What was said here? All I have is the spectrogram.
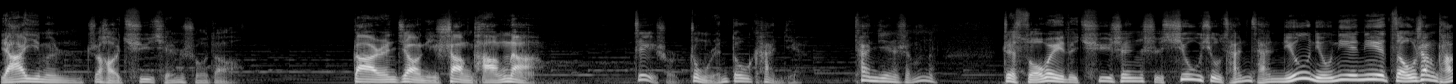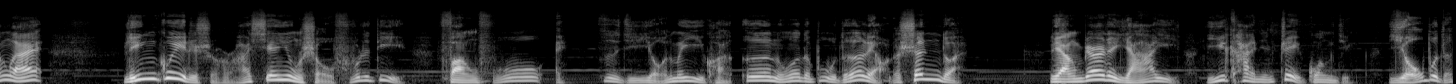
衙役们只好屈前说道：“大人叫你上堂呢。”这时候众人都看见了，看见什么呢？这所谓的屈身是羞羞惭惭、扭扭捏捏走上堂来，临跪的时候还先用手扶着地，仿佛哎自己有那么一款婀娜的不得了的身段。两边的衙役一看见这光景，由不得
